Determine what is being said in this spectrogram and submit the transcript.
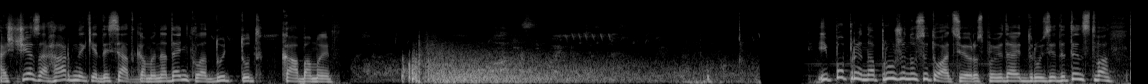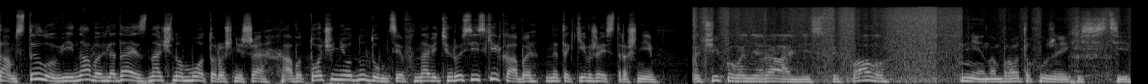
А ще загарбники десятками на день кладуть тут кабами. І попри напружену ситуацію, розповідають друзі дитинства, там з тилу війна виглядає значно моторошніше. А в оточенні однодумців навіть російські каби не такі вже й страшні. Очікування реальність співпало. Ні, набагато хуже якісь ці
